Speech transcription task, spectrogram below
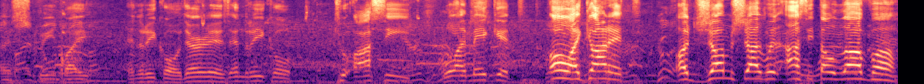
Nice screen by Enrico. There it is. Enrico to Asi. Will I make it? Oh, I got it. A jump shot with Asi Taulava.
